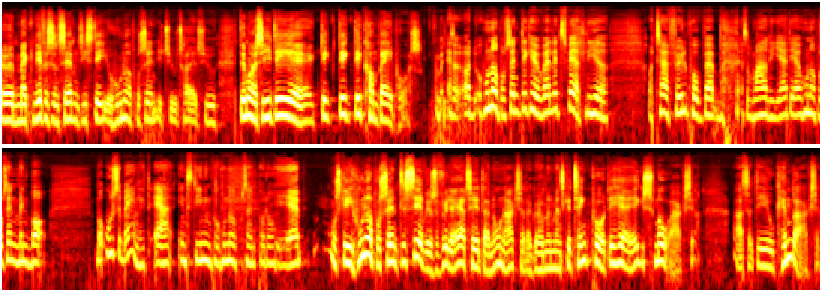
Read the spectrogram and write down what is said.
uh, Magnificent Seven, de steg jo 100% i 2023. Det må jeg sige, det, øh, det, det, det kom bag på os. Altså, og 100%, det kan jo være lidt svært lige at, at tage og føle på, hvad, altså meget af det, ja, det er 100%, men hvor, hvor usædvanligt er en stigning på 100% på et år? Ja, måske 100%, det ser vi jo selvfølgelig af til, at der er nogle aktier, der gør, men man skal tænke på, at det her er ikke små aktier. Altså, det er jo kæmpe aktier.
